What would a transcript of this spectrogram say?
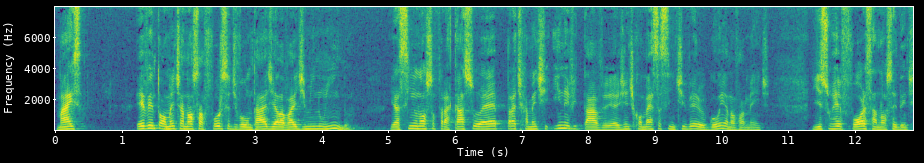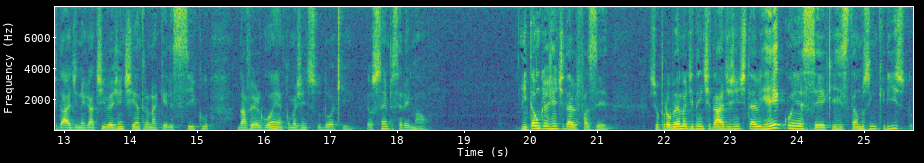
mas eventualmente a nossa força de vontade ela vai diminuindo. E assim o nosso fracasso é praticamente inevitável e a gente começa a sentir vergonha novamente. E isso reforça a nossa identidade negativa e a gente entra naquele ciclo da vergonha, como a gente estudou aqui. Eu sempre serei mal. Então o que a gente deve fazer? Se o problema é de identidade, a gente deve reconhecer que estamos em Cristo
